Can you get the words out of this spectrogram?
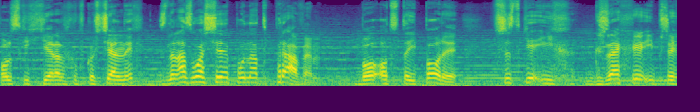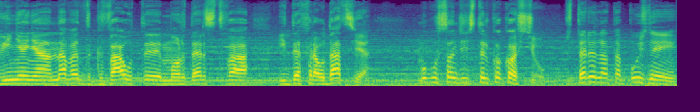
polskich hierarchów kościelnych znalazła się ponad prawem, bo od tej pory wszystkie ich grzechy i przewinienia, nawet gwałty, morderstwa i defraudacje, mógł sądzić tylko Kościół. Cztery lata później,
